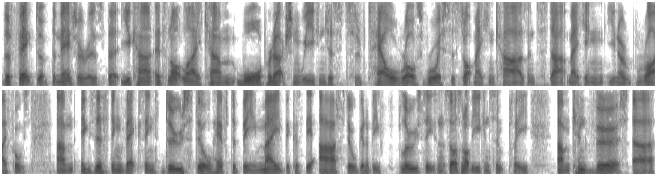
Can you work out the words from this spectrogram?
the fact of the matter is that you can't. It's not like um, war production where you can just sort of tell Rolls Royce to stop making cars and to start making you know rifles. Um, existing vaccines do still have to be made because there are still going to be flu seasons. So it's not that you can simply um, convert a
